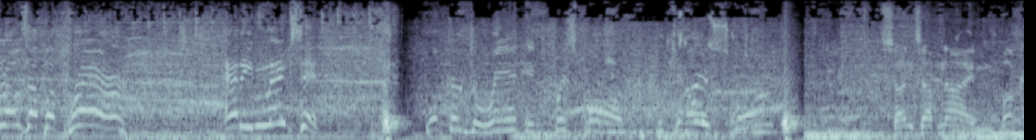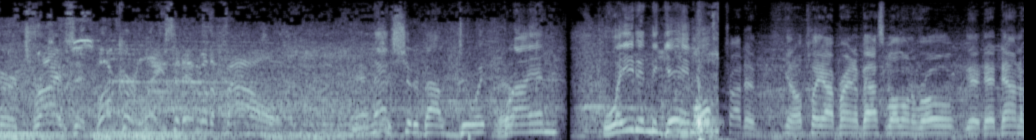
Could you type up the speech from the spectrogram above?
throws up a prayer, and he makes it. Booker, Durant, and Chris Paul, who can all score. Suns up nine. Booker drives it. Booker lays it in with a foul. And that should about do it, Brian. Late in the game, all try to, you know, play our brand of basketball on the road. They're, they're down a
